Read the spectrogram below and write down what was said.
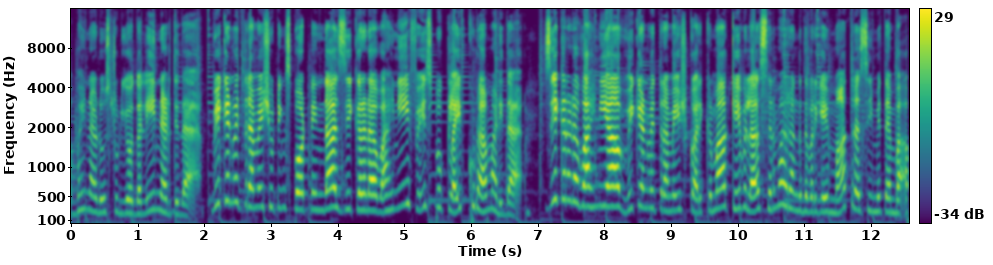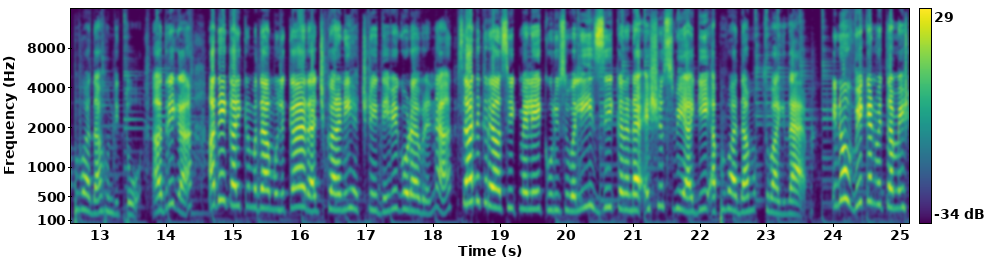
ಅಭಯ್ ನಾಯ್ಡು ಸ್ಟುಡಿಯೋದಲ್ಲಿ ನಡೆದಿದೆ. ವೀಕೆಂಡ್ ವಿತ್ ರಮೇಶ್ ಶೂಟಿಂಗ್ ಸ್ಪಾಟ್ನಿಂದ ಜಿ ಕನ್ನಡ ವಾಹಿನಿ ಫೇಸ್ಬುಕ್ ಲೈವ್ ಕೂಡ ಮಾಡಿದೆ. ಜಿ ಕನ್ನಡ ವಾಹಿನಿಯ ವೀಕೆಂಡ್ ವಿತ್ ರಮೇಶ್ ಕಾರ್ಯಕ್ರಮ ಕೇವಲ ಸಿನಿಮಾ ರಂಗದವರಿಗೆ ಮಾತ್ರ ಸೀಮಿತ ಎಂಬ ಅಪವಾದ ಹೊಂದಿತ್ತು. ಆದ್ರೀಗ ಅದೇ ಕಾರ್ಯಕ್ರಮದ ಮೂಲಕ ರಾಜಕಾರಣಿ ಎಚ್ ಡಿ ದೇವೇಗೌಡ ಅವರನ್ನ ಸಾಧಕರ ಸೀಟ್ ಮೇಲೆ ಕೂರಿಸುವಲ್ಲಿ ಜಿ ಕನ್ನಡ ಯಶಸ್ವಿಯಾಗಿ ಅಪವಾದ ಮುಕ್ತವಾಗಿದೆ. ಇನ್ನು ವೀಕೆಂಡ್ ವಿತ್ ರಮೇಶ್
